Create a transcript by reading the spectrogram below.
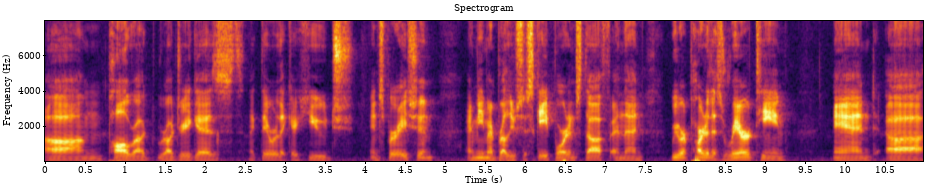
um, Paul Rod- Rodriguez. Like they were like a huge inspiration. And me and my brother used to skateboard and stuff. And then we were part of this rare team. And uh,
